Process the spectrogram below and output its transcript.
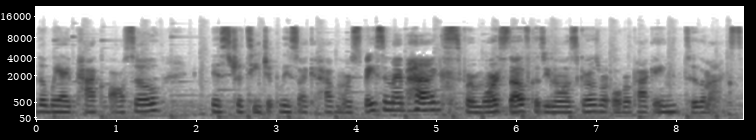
the way I pack also is strategically so I could have more space in my bags for more stuff because you know us girls were overpacking to the max.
